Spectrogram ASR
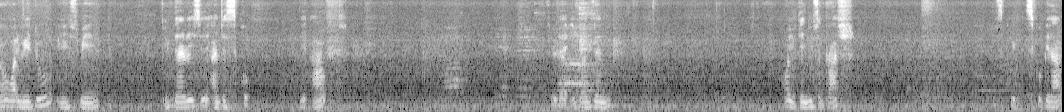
so what we do is we if there is I just scoop it off so that it doesn't or you can use a brush. To scoop, scoop it out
